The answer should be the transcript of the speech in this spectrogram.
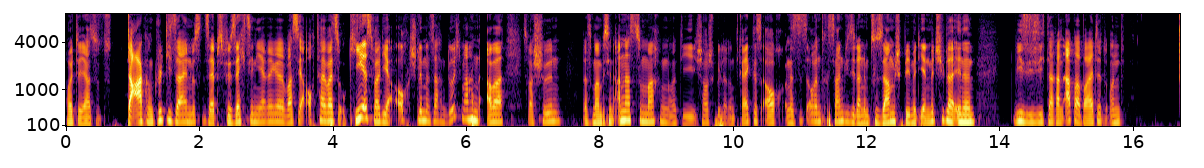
heute ja so dark und gritty sein müssen, selbst für 16-Jährige, was ja auch teilweise okay ist, weil die ja auch schlimme Sachen durchmachen, aber es war schön, das mal ein bisschen anders zu machen und die Schauspielerin trägt es auch und es ist auch interessant, wie sie dann im Zusammenspiel mit ihren MitschülerInnen, wie sie sich daran abarbeitet und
